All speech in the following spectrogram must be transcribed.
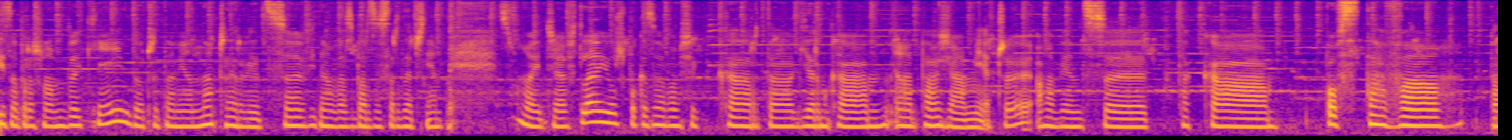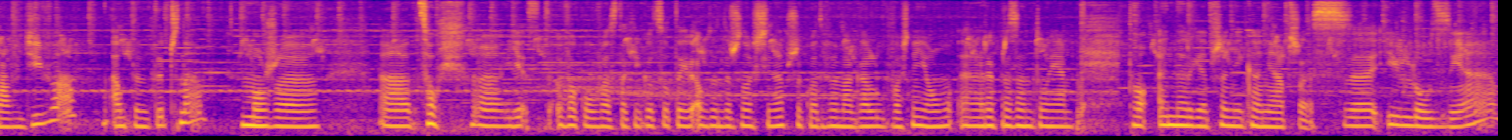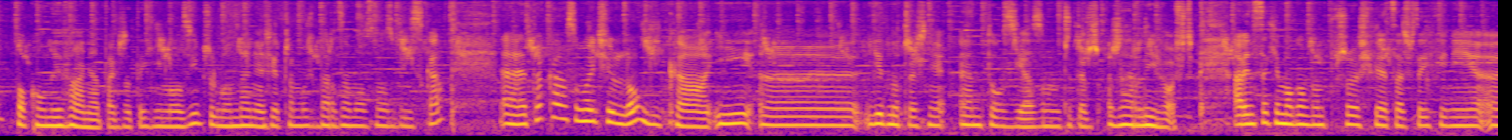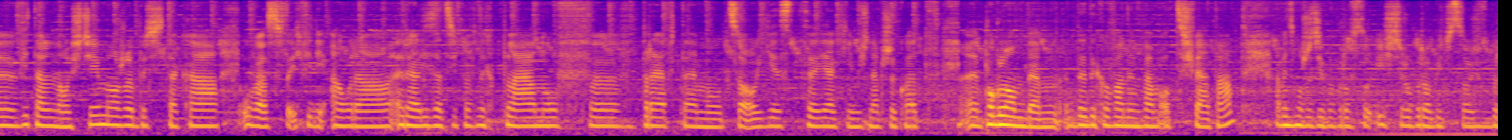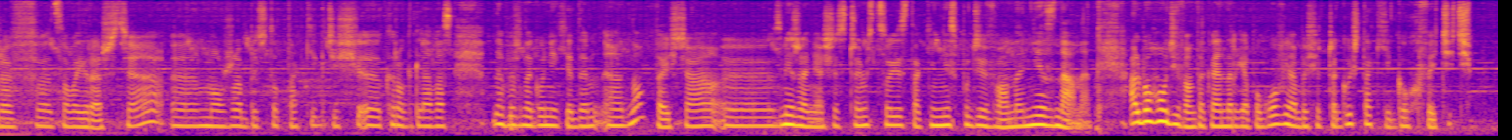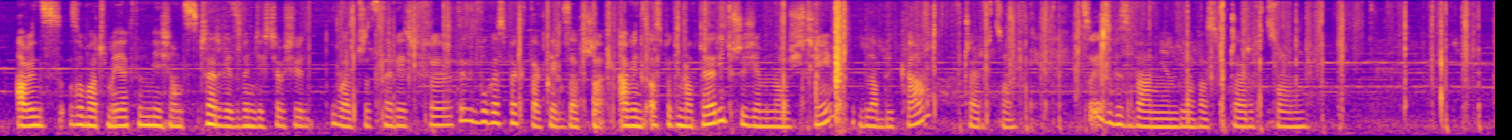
I zapraszam byki do czytania na czerwiec. Witam Was bardzo serdecznie. Słuchajcie, w tle już pokazała Wam się karta giermka e, Pazia Mieczy, a więc e, taka postawa prawdziwa, autentyczna, może e, coś jest wokół Was takiego, co tej autentyczności na przykład wymaga lub właśnie ją reprezentuje. To energia przenikania przez e, iluzję, pokonywania także tych iluzji, przyglądania się czemuś bardzo mocno z bliska. E, taka, słuchajcie, logika i e, jednocześnie entuzjazm, czy też żarliwość. A więc takie mogą Wam przyświecać w tej chwili e, witalności. Może być taka u Was w tej chwili aura realizacji pewnych planów, e, wbrew temu, co jest jakimś na przykład e, poglądem dedykowanym Wam od świata. A więc możecie po prostu iść lub robić coś wbrew e, całej reszcie. E, Może być to taki gdzieś e, krok dla Was na pewnego niekiedy no, wejścia, zmierzenia się z czymś, co jest takie niespodziewane, nieznane. Albo chodzi Wam taka energia po głowie, aby się czegoś takiego chwycić. A więc zobaczmy, jak ten miesiąc czerwiec będzie chciał się u Was przedstawiać w tych dwóch aspektach, jak zawsze. A więc aspekt materii, przyziemności dla byka w czerwcu. Co jest wyzwaniem dla Was w czerwcu?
